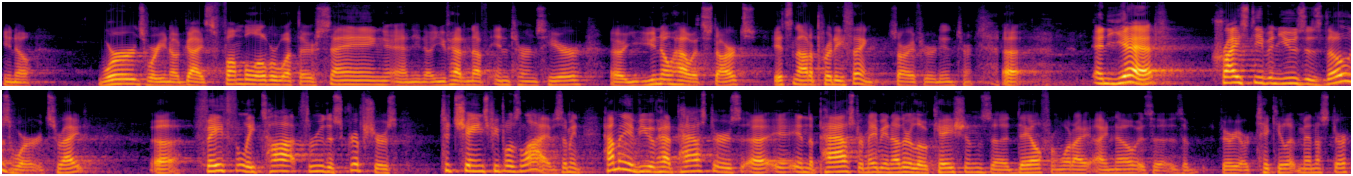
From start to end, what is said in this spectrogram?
You know, words where you know guys fumble over what they're saying and you know you've had enough interns here uh, you, know how it starts. It's not a pretty thing. Sorry if you're an intern. Uh, and yet christ even uses those words right uh, faithfully taught through the scriptures to change people's lives. I mean, how many of you have had pastors uh, in the past or maybe in other locations? Uh, Dale, from what I, I know, is a, is a very articulate minister.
